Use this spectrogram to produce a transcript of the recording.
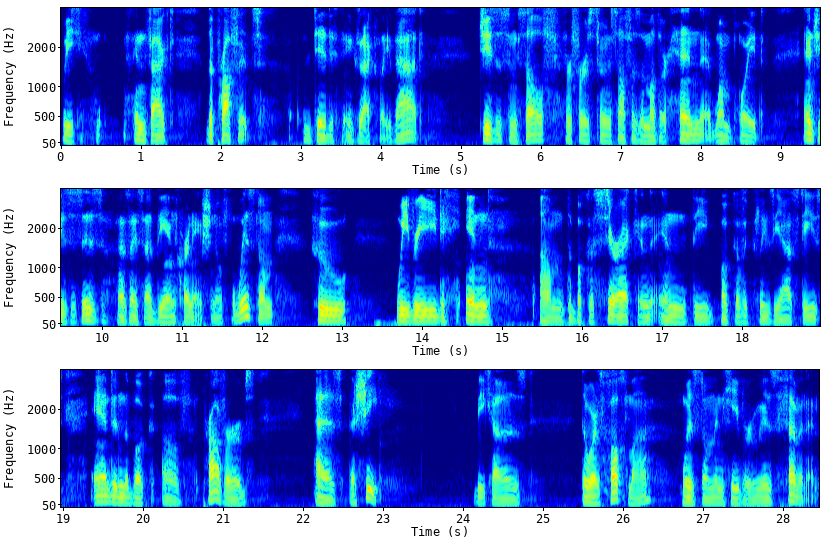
We in fact, the prophets did exactly that. Jesus himself refers to himself as a mother hen at one point, and Jesus is, as I said, the incarnation of wisdom, who we read in um, the book of Sirach and in the book of Ecclesiastes and in the book of Proverbs as a she, because the word chokhmah, wisdom in Hebrew, is feminine.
